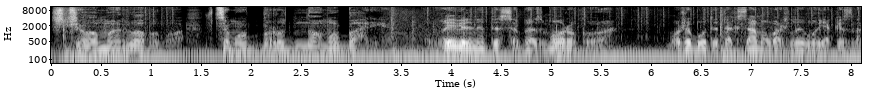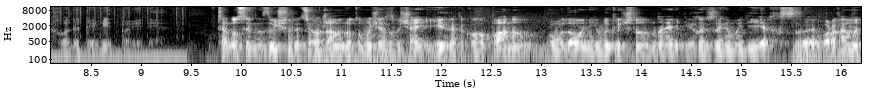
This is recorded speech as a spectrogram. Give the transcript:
Що ми робимо в цьому брудному барі? Вивільнити себе з мороку може бути так само важливо, як і знаходити відповіді. Це досить незвично для цього жанру, тому що зазвичай ігри такого плану побудовані виключно на якихось взаємодіях з ворогами,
